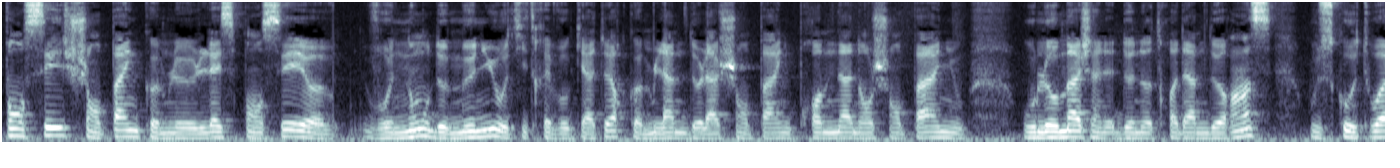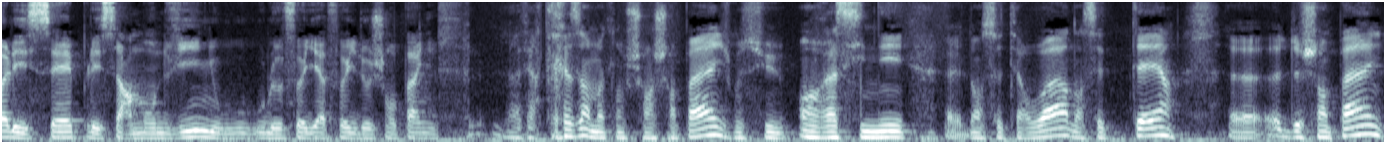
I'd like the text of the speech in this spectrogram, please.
pensez champagne comme le laisse penser euh, vos noms de menus au titre évocateur, comme l'âme de la Champagne, promenade en Champagne ou, ou l'hommage de Notre-Dame de Reims, où se côtoient les cèpes, les sarments de vigne ou, le feuille à feuille de Champagne va faire 13 ans maintenant que je suis en Champagne. Je me suis enraciné euh, dans ce terroir, dans cette terre euh, de Champagne.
